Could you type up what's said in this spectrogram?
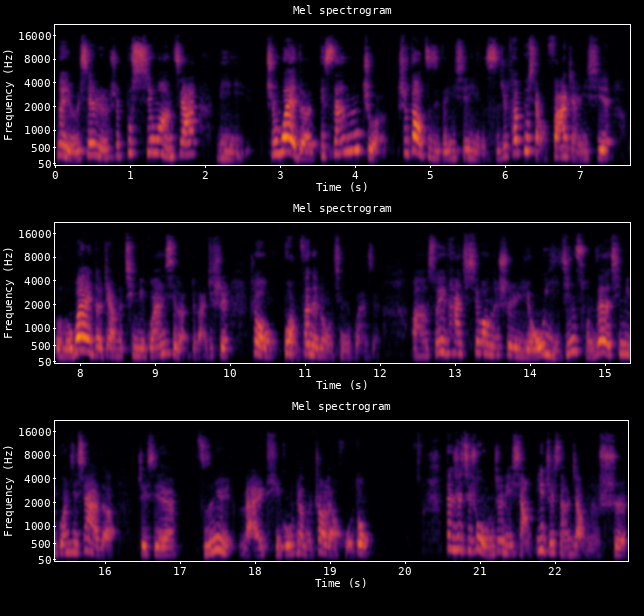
那有一些人是不希望家里之外的第三者知道自己的一些隐私，就是他不想发展一些额外的这样的亲密关系了，对吧？就是这种广泛的这种亲密关系，啊，所以他希望的是由已经存在的亲密关系下的这些子女来提供这样的照料活动。但是其实我们这里想一直想讲的是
